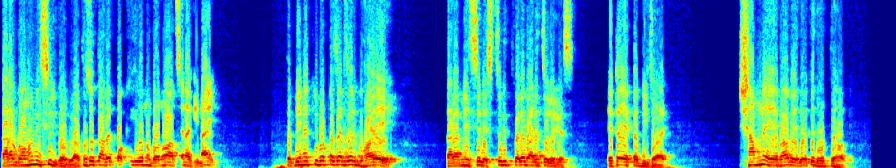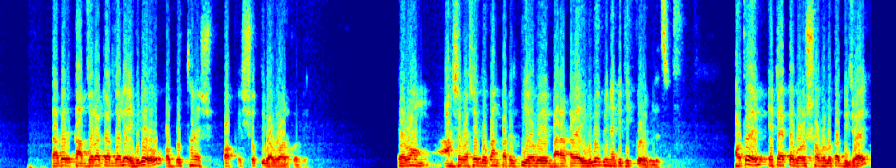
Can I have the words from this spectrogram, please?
তারা গণ গণমিছিল করবে অথচ তাদের পক্ষে কোনো গণ আছে নাকি? নাই। তো পিনাকি ভট্টাচার্যের ভয়ে তারা মিছিল স্থগিত করে বাড়ি চলে গেছে। এটাই একটা বিজয়। সামনে এভাবে এদেরকে ধরতে হবে। তাদের কার্যালয় টার্যালয় এগুলো অভ্যুত্থানের পক্ষে শক্তি ব্যবহার করবে। এবং আশেপাশে দোকানপাটের কি হবে ভাড়াটা এগুলো পিনাকি ঠিক করে ফেলেছে। অতএব এটা একটা বড় সফলতা বিজয়।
